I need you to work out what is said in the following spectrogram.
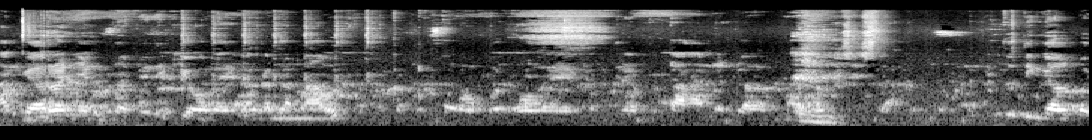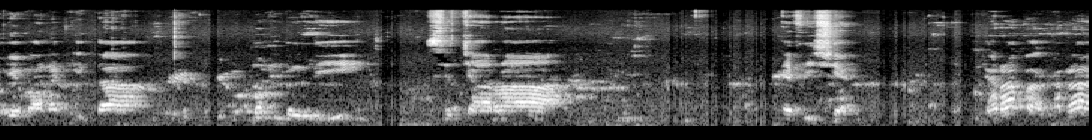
Anggaran yang dimiliki oleh Angkatan Laut Kementerian Pertahanan dalam alutsista itu tinggal bagaimana kita membeli secara efisien. Karena apa? Karena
